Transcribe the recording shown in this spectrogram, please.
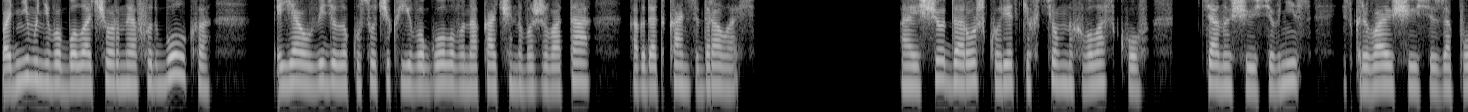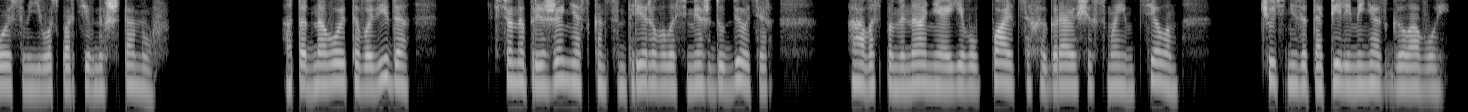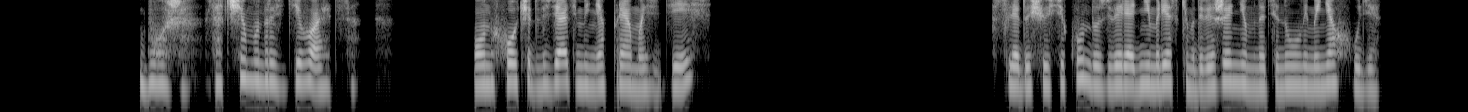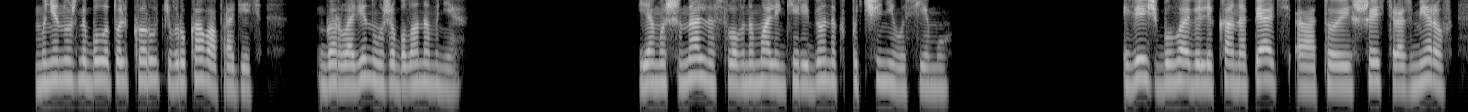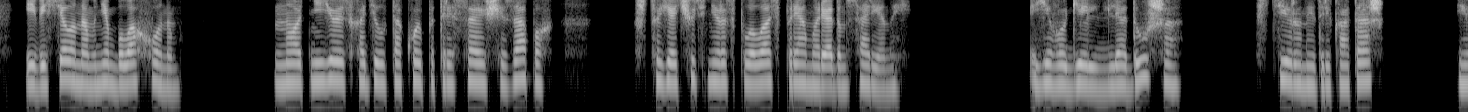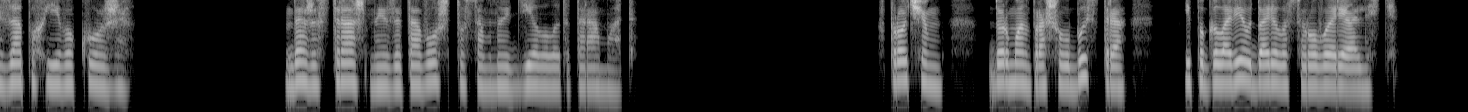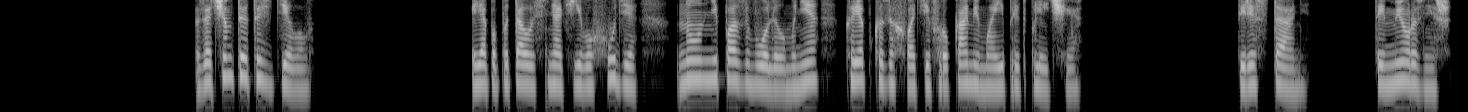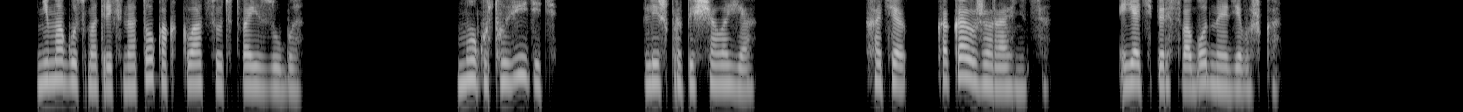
Под ним у него была черная футболка, и я увидела кусочек его головы накачанного живота, когда ткань задралась а еще дорожку редких темных волосков, тянущуюся вниз и скрывающуюся за поясом его спортивных штанов. От одного этого вида все напряжение сконцентрировалось между бедер, а воспоминания о его пальцах, играющих с моим телом, чуть не затопили меня с головой. Боже, зачем он раздевается? Он хочет взять меня прямо здесь? В следующую секунду зверь одним резким движением натянул на меня худи. Мне нужно было только руки в рукава продеть, горловина уже была на мне. Я машинально, словно маленький ребенок, подчинилась ему. Вещь была велика на пять, а то и шесть размеров и висела на мне балахоном. Но от нее исходил такой потрясающий запах, что я чуть не расплылась прямо рядом с ареной его гель для душа, стиранный трикотаж и запах его кожи. Даже страшно из-за того, что со мной делал этот аромат. Впрочем, дурман прошел быстро, и по голове ударила суровая реальность. «Зачем ты это сделал?» Я попыталась снять его худи, но он не позволил мне, крепко захватив руками мои предплечья. «Перестань. Ты мерзнешь. Не могу смотреть на то, как клацают твои зубы». «Могут увидеть», — лишь пропищала я. «Хотя какая уже разница? Я теперь свободная девушка».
